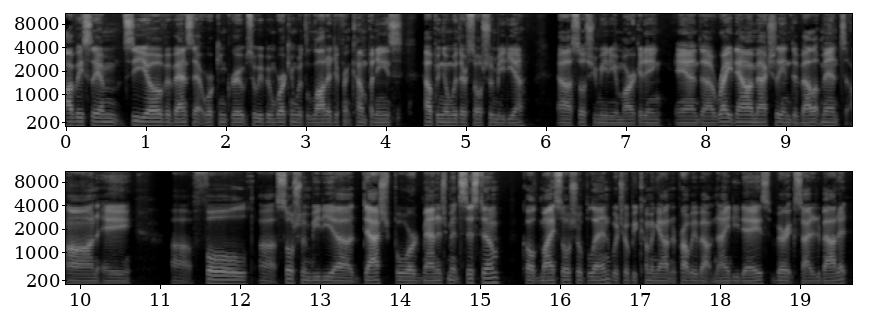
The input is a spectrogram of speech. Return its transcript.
obviously, I'm CEO of Advanced Networking Group, so we've been working with a lot of different companies, helping them with their social media, uh, social media marketing. And uh, right now, I'm actually in development on a uh, full uh, social media dashboard management system called My Social Blend, which will be coming out in probably about 90 days. Very excited about it.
